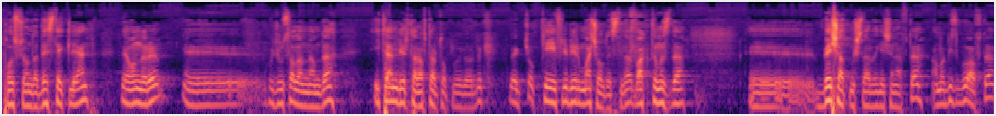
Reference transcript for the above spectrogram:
pozisyonda destekleyen ve onları e, hücumsal anlamda iten bir taraftar topluluğu gördük. Ve çok keyifli bir maç oldu aslında. Baktığımızda e, 5 atmışlardı geçen hafta ama biz bu hafta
